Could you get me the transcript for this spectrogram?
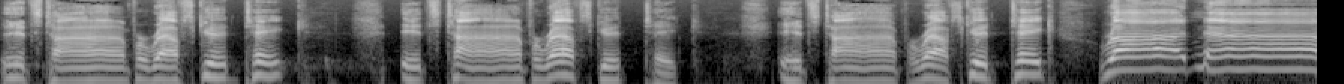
It's time for Raff's good take. It's time for Raff's good take. It's time for Raff's good take right now.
